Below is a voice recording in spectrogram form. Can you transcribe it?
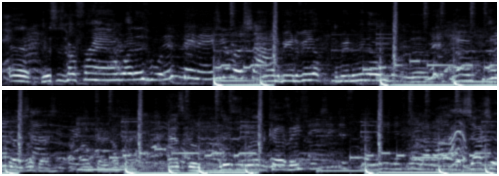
Yeah, this is her friend. What is what? This Nene, she a little You shy. want to be in the video? To be in the video? No? Okay, okay. Okay, okay. That's cool. This is my other cousin. She just the meanest one out of all. Shot you.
